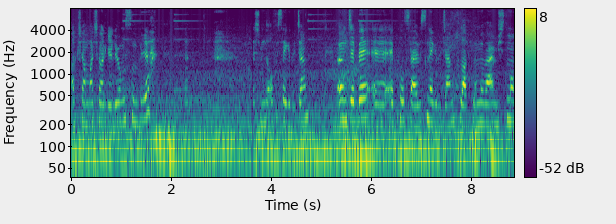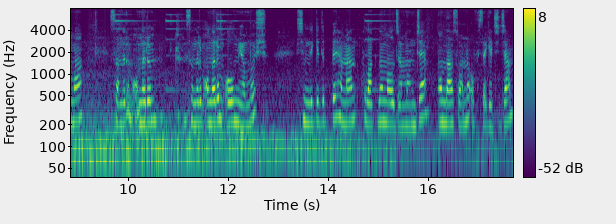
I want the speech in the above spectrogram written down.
Akşam maç var geliyor musun diye. Şimdi ofise gideceğim. Önce bir e, Apple servisine gideceğim. Kulaklığımı vermiştim ama sanırım onarım sanırım onarım olmuyormuş. Şimdi gidip bir hemen kulaklığımı alacağım önce. Ondan sonra ofise geçeceğim.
